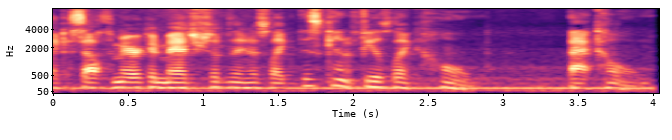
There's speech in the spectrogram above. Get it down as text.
like a South American match or something. It's like this kind of feels like home, back home,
